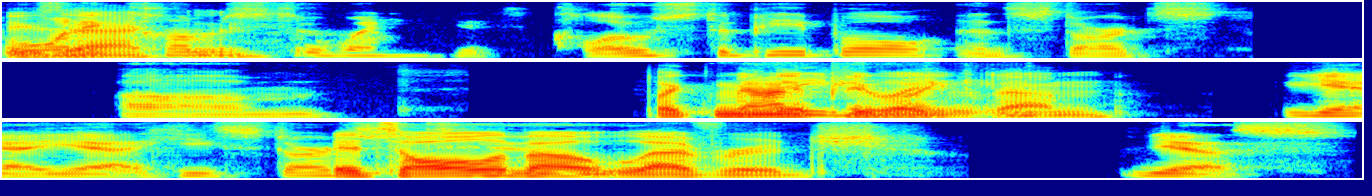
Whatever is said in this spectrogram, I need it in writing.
But when it comes to when he gets close to people and starts, um, like manipulating like, them yeah, yeah, he starts. it's all about leverage Yes,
